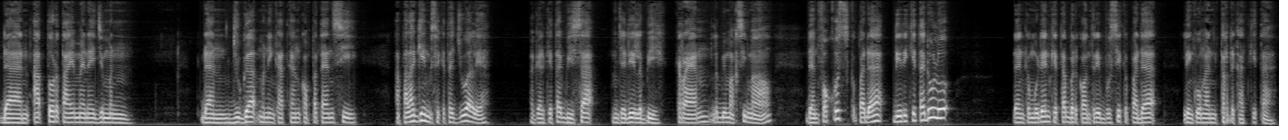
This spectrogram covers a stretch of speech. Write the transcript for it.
dan atur time management dan juga meningkatkan kompetensi. Apalagi yang bisa kita jual ya, agar kita bisa menjadi lebih keren, lebih maksimal, dan fokus kepada diri kita dulu. Dan kemudian kita berkontribusi kepada lingkungan terdekat kita.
